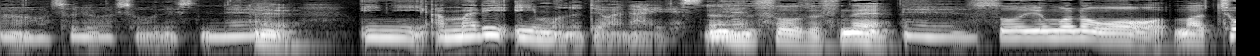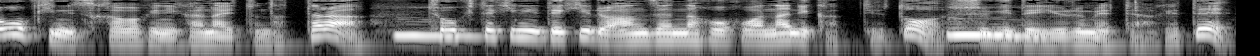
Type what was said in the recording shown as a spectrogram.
ああ、それはそうですね。ええ、胃にあまりいいものではないですね。うん、そうですね、ええ、そういうものを、まあ、長期に使うわけにいかないとなったら、うん、長期的にできる安全な方法は何かっていうと、うん、主義で緩めてあげて、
